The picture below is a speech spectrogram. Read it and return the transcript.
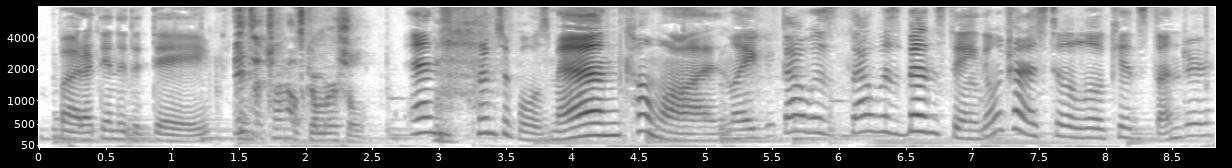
But at the end of the day, It's a child's commercial. and principles, man, come on, like that was that was Ben's thing. Don't try to steal a little kid's thunder.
